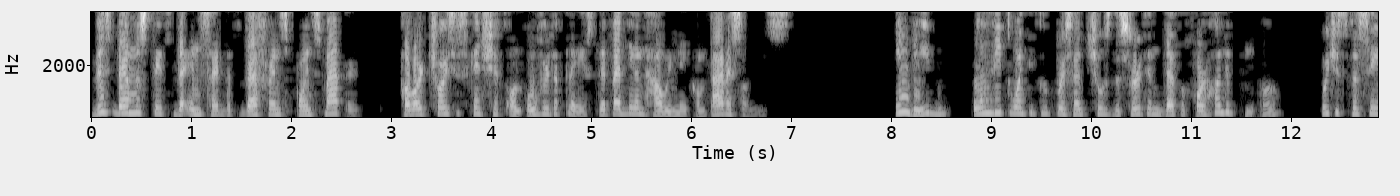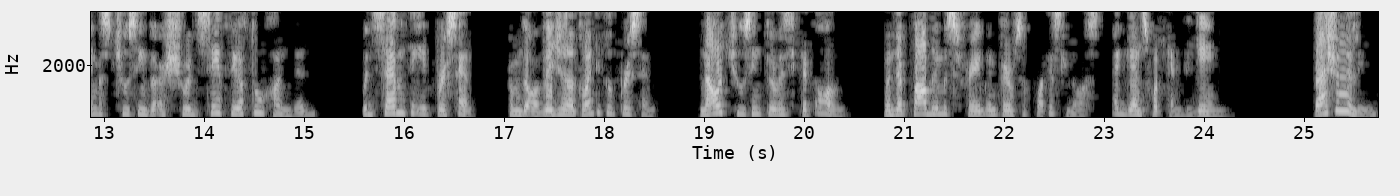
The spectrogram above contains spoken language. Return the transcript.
This demonstrates the insight that reference points matter, how our choices can shift all over the place depending on how we make comparisons. Indeed, only 22% chose the certain death of 400 people, which is the same as choosing the assured safety of 200, with 78% from the original 22% now choosing to risk it all, when the problem is framed in terms of what is lost against what can be gained. Rationally,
